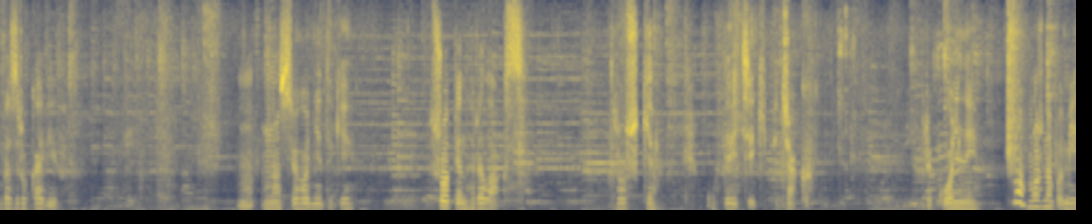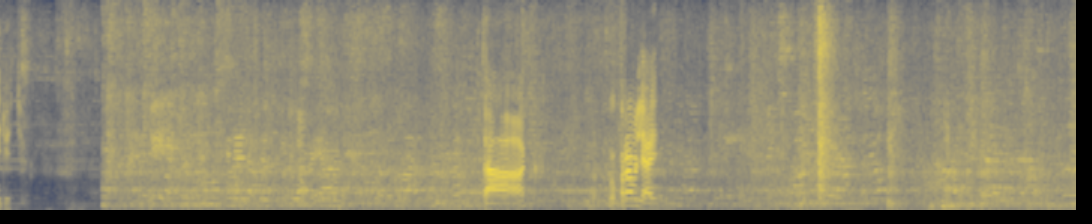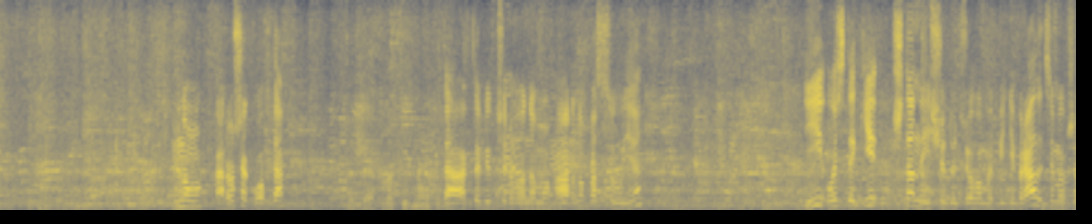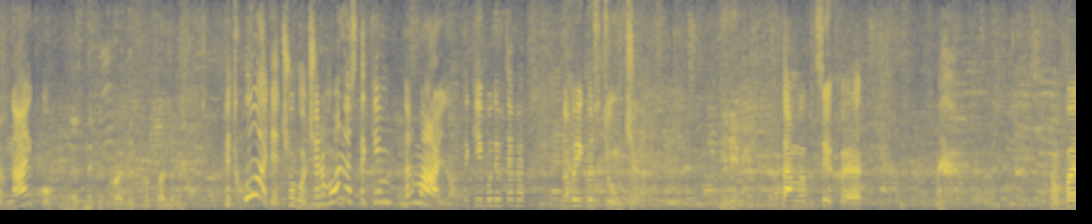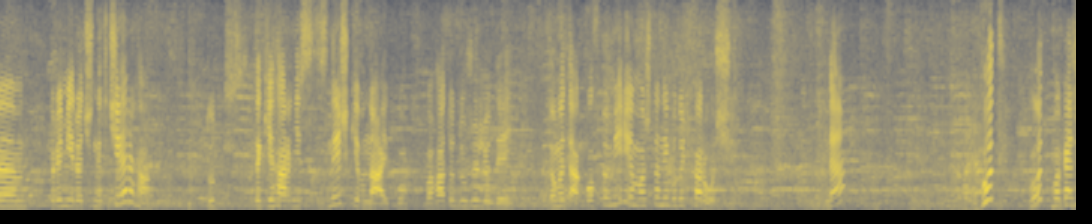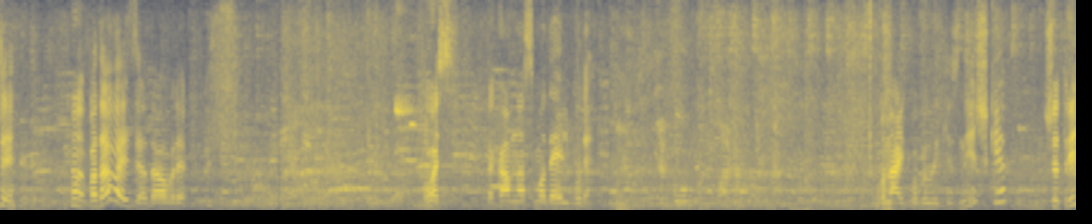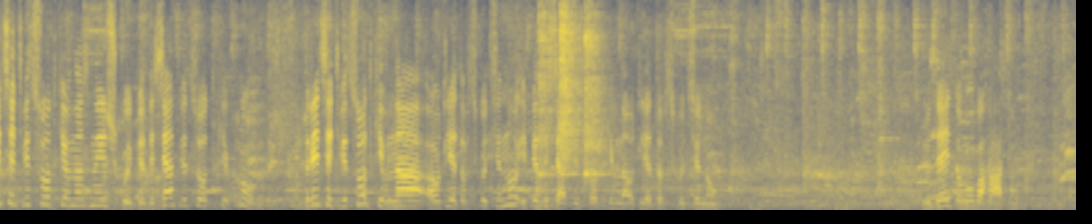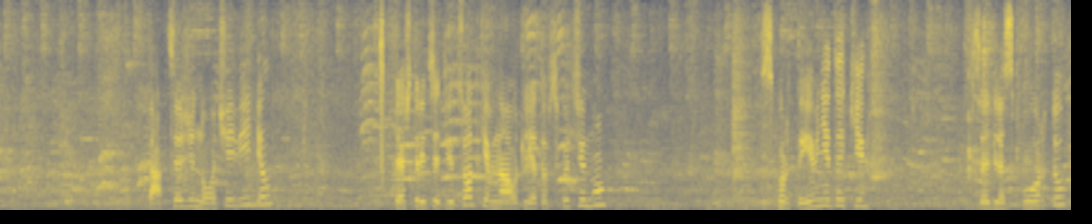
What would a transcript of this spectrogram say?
Без рукавів. Ну, у нас сьогодні такий шопінг релакс. Трошки. О, дивіться, який піджак. Прикольний. Ну, можна поміряти. Так. Поправляй. Ну, хороша кофта. Так, тобі в червоному гарно пасує. І ось такі штани, що до цього ми підібрали. Це ми вже в найку. Вони ж не підходять по кольору. Підходять. Чого? Червона з таким нормально. Такий буде в тебе новий костюмчик. Там в цих е, в примірочних чергах тут такі гарні знижки в найку. Багато дуже людей. То ми так, кофту міряємо, штани будуть хороші. Да? Гуд? Гуд, покажи. Подобається? Добре. Ось така в нас модель буде. В Найку великі знижки. Ще 30% на знижку і 50%. Ну, 30% на аутлетовську ціну і 50% на аутлетовську ціну. Людей тому багато. Так, це жіночий відділ. Теж 30% на аутлетовську ціну. Спортивні такі. Все для спорту.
